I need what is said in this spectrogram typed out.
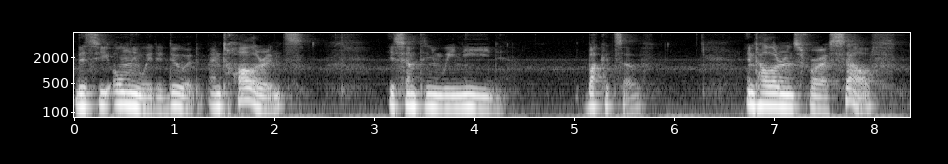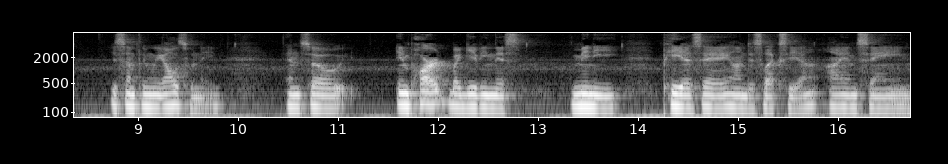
this is the only way to do it. And tolerance is something we need buckets of. Intolerance for ourselves is something we also need. And so, in part, by giving this mini PSA on dyslexia, I am saying,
